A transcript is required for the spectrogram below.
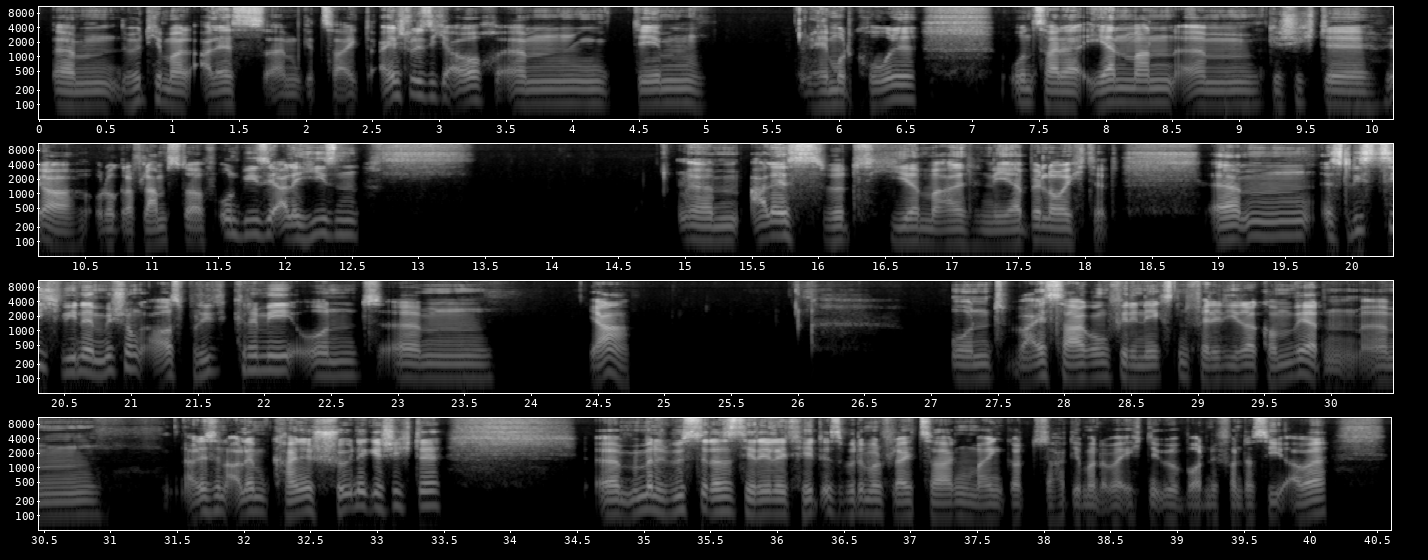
ähm, wird hier mal alles ähm, gezeigt. Einschließlich auch ähm, dem Helmut Kohl und seiner Ehrenmann-Geschichte, ja, Olograf Lambsdorff und wie sie alle hießen. Ähm, alles wird hier mal näher beleuchtet. Ähm, es liest sich wie eine Mischung aus Politkrimi und ähm, ja. Und Weissagung für die nächsten Fälle, die da kommen werden. Ähm, alles in allem keine schöne Geschichte. Ähm, wenn man nicht wüsste, dass es die Realität ist, würde man vielleicht sagen, mein Gott, da hat jemand aber echt eine überbordende Fantasie. Aber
